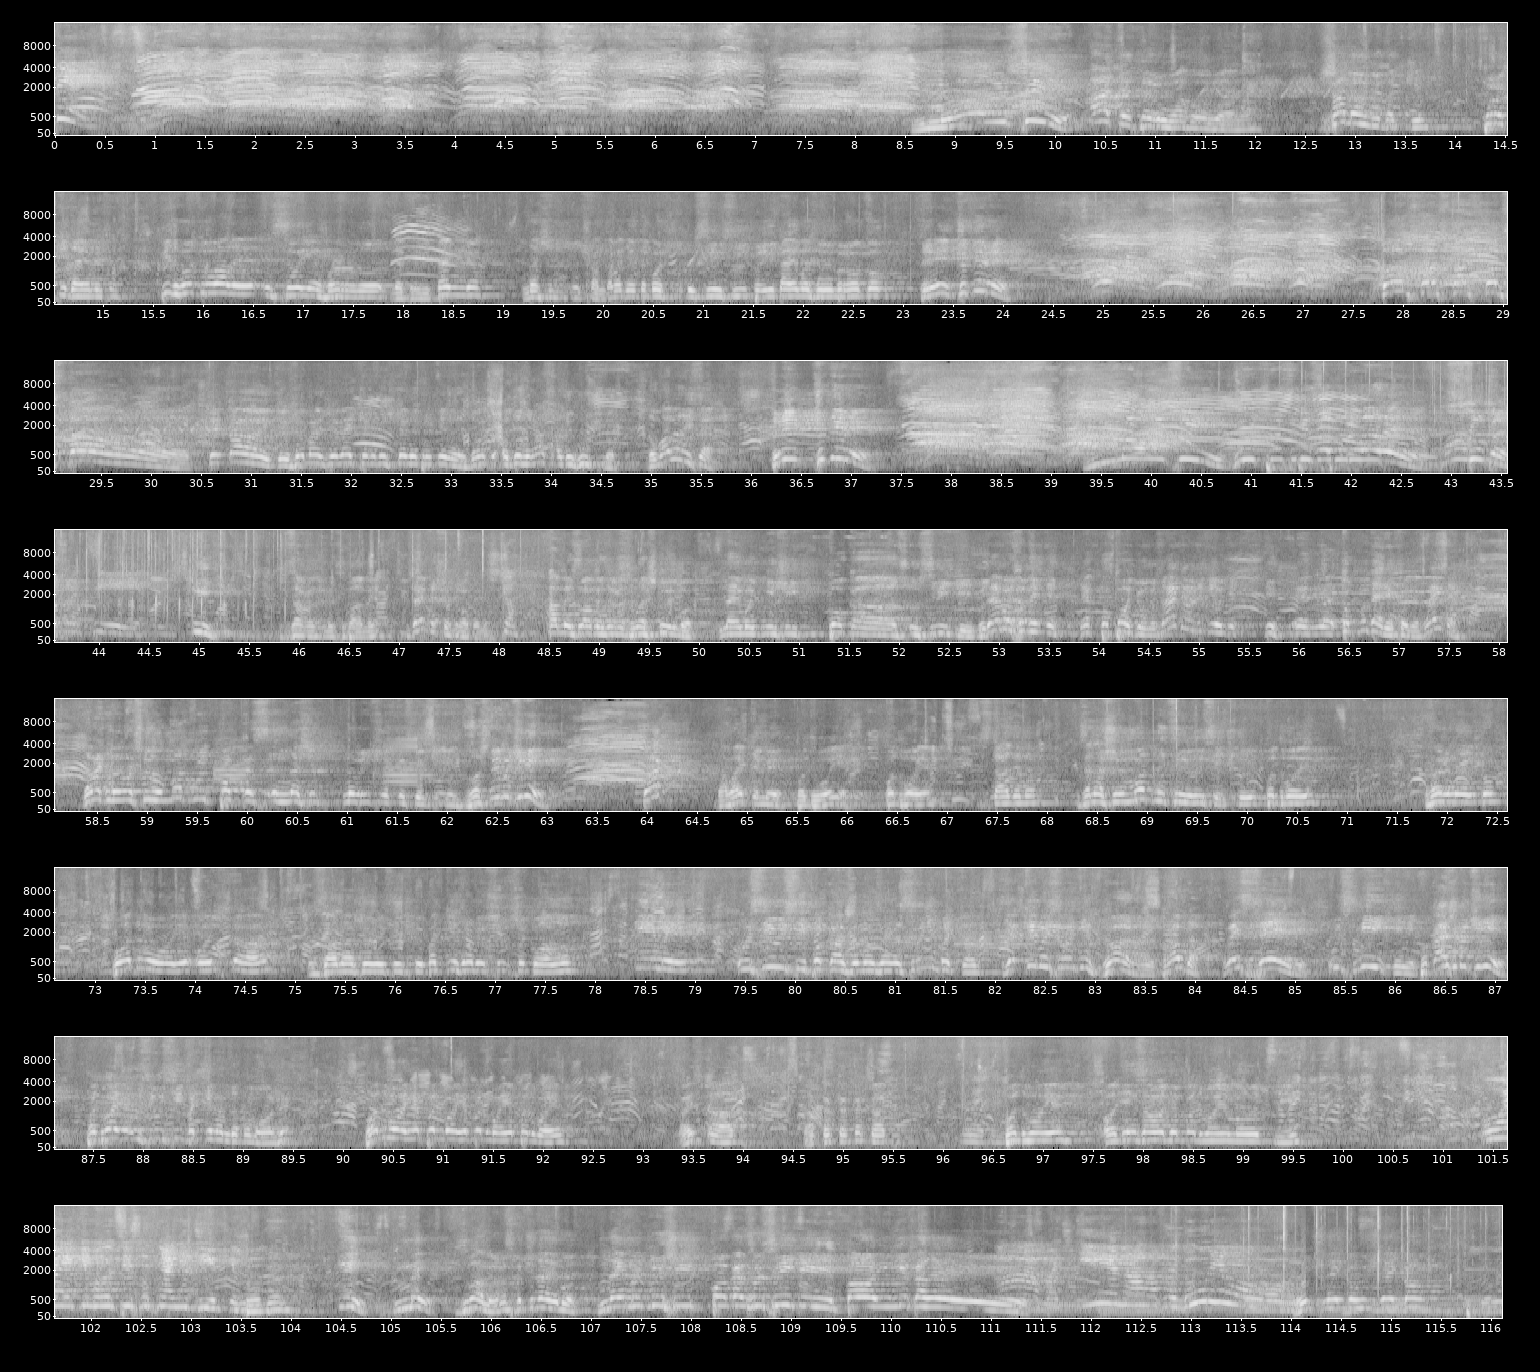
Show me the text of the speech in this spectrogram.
чотири. Молодці! А тепер увага, увага! Шановні батьки, прокидаємося, підготували своє горло для привітання нашим діточкам. Давайте також усі всі привітаємо з новим роком. Три, чотири! Чекайте, вже майже вечір, ви ще не прикинулись. Давайте один раз, але гучно. Домовилися? Три, чотири! Молодці! Гучно собі забудували! Супер! І зараз ми з вами, знаєте, що зробимо? Що? А ми з вами зараз влаштуємо наймодніший показ у світі. Будемо ходити як по подіуму. Знаєте, ось такі е, на- топ-моделі ходять, знаєте? Давайте ми влаштуємо модний показ наших новорічних костюмчиків. Влаштуємо чи ні? Так? Давайте ми подвоє, подвоє станемо за нашою модницею лисичкою подвоє. Гарненько. Подвоє, ось так. За нашою лисичкою. Батьки зроблять ширше коло. І ми усі-усі покажемо зараз своїм батькам, які ми сьогодні гарні, правда? Веселі, усміхнені. Покажемо чи ні? Подвоє усі-усі батьки нам допоможуть. Подвоє, подвоє, подвоє, подвоє. Ось так. Так, так, так, так, так. Подвоє. Один за одним подвоє, молодці. Ой, які молодці слухняні дітки. Супер. І ми з вами розпочинаємо наймодніший показ у світі. Поїхали! А батьки нам аплодують. Гучненько, гучненько. Коли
